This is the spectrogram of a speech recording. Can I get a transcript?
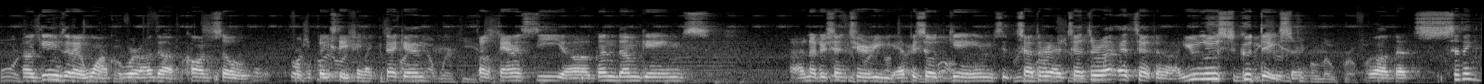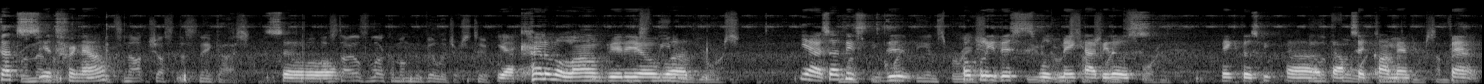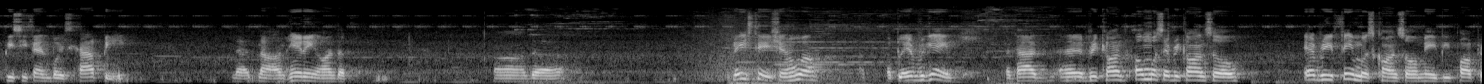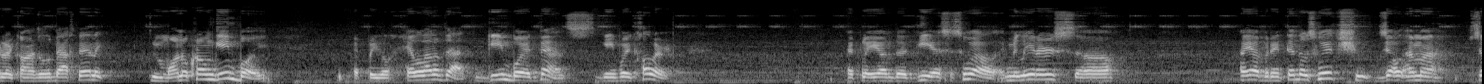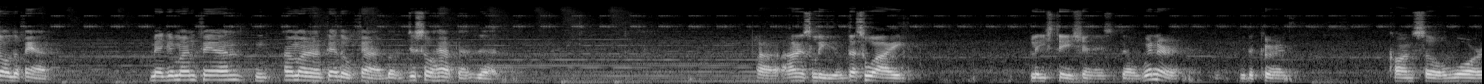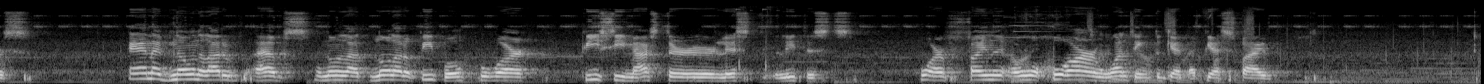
uh, games that I want were on the console or First PlayStation, like Tekken, out where he is. Final Fantasy, uh, Gundam games, Another Century, episode games, etc., etc., etc. You lose good days, sir. keep a low profile. Well, that's I think that's it for now. It's not just the Snake Eyes. So Hostiles lurk among the villagers too. yeah, kind of a long video, but yeah. So at least the, the hopefully this will make happy those for. Make those uh, toxic to comment meeting him someday. fan, PC fanboys happy that now I'm hitting on the uh, the PlayStation. Well, I play every game. I've had every con almost every console, every famous console, maybe popular console back then, like monochrome Game Boy. I played a hell out of that. Game Boy Advance, Game Boy Color. I play on the DS as well. Emulators. Uh, I have a Nintendo Switch. Zelda, I'm a Zelda fan. Mega Man fan. I'm a Nintendo fan, but it just so happens that uh, honestly, that's why PlayStation is the winner with the current console wars. And I've known a lot of I have known a lot know a lot of people who are PC master list elitists who are finally who who are wanting to get a PS5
